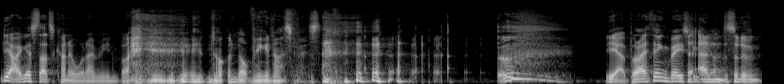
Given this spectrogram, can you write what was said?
Yeah, I guess that's kind of what I mean by not not being a nice person. Yeah, but I think basically, and sort of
